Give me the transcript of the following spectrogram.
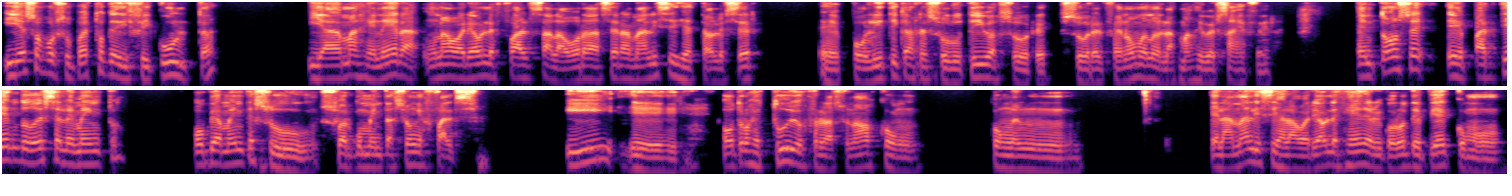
Y eso, por supuesto, que dificulta y además genera una variable falsa a la hora de hacer análisis y establecer eh, políticas resolutivas sobre, sobre el fenómeno en las más diversas esferas. Entonces, eh, partiendo de ese elemento, obviamente su, su argumentación es falsa. Y eh, otros estudios relacionados con, con el, el, análisis de la variable género y color de piel, como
